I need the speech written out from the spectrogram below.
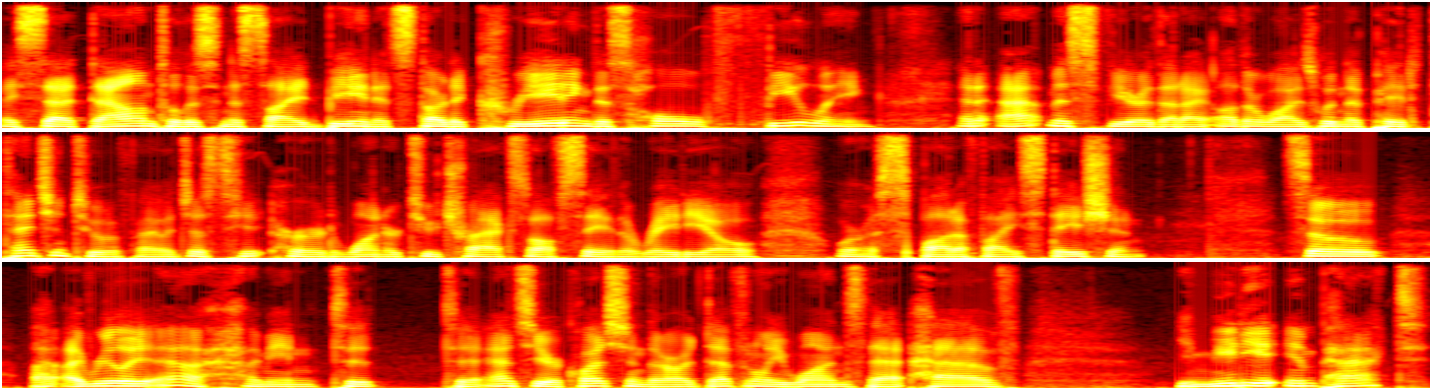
I sat down to listen to side B and it started creating this whole feeling an atmosphere that I otherwise wouldn't have paid attention to if I had just heard one or two tracks off, say, the radio or a Spotify station. So I, I really, yeah, I mean, to to answer your question, there are definitely ones that have immediate impact,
